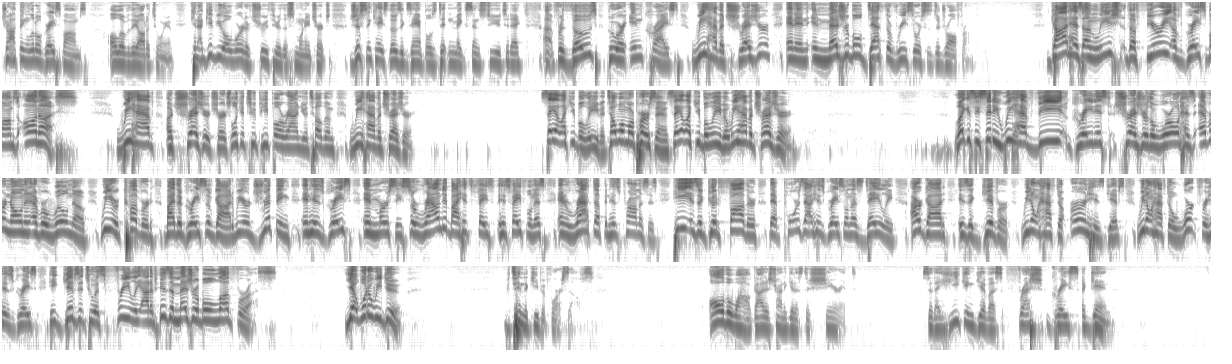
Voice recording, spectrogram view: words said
dropping little grace bombs all over the auditorium. Can I give you a word of truth here this morning, church? Just in case those examples didn't make sense to you today. Uh, for those who are in Christ, we have a treasure and an immeasurable depth of resources to draw from. God has unleashed the fury of grace bombs on us. We have a treasure, church. Look at two people around you and tell them, We have a treasure. Say it like you believe it. Tell one more person. Say it like you believe it. We have a treasure. Legacy City, we have the greatest treasure the world has ever known and ever will know. We are covered by the grace of God. We are dripping in His grace and mercy, surrounded by His, faith, his faithfulness, and wrapped up in His promises. He is a good Father that pours out His grace on us daily. Our God is a giver. We don't have to earn His gifts, we don't have to work for His grace. He gives it to us freely out of His immeasurable love for us. Yet, what do we do? We tend to keep it for ourselves. All the while, God is trying to get us to share it so that He can give us fresh grace again.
